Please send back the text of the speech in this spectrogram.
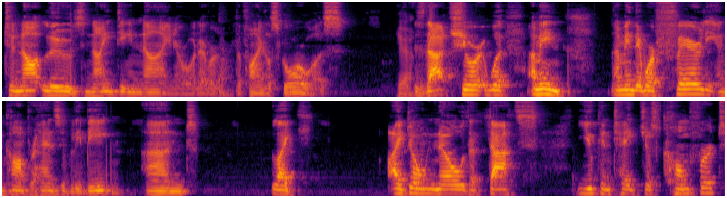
to not lose 19 9 or whatever the final score was. Yeah. Is that sure? Well, I mean, I mean, they were fairly incomprehensibly beaten. And like, I don't know that that's, you can take just comfort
